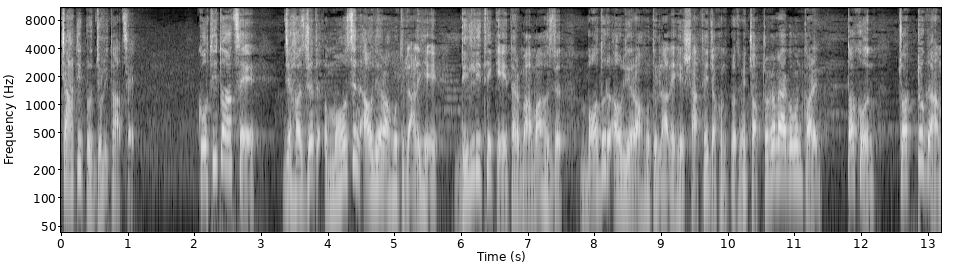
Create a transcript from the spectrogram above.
চাটি প্রজ্বলিত আছে। কথিত আছে যে হজরত মোহসেন আউলিয়া রহমতুল্লা আলহে দিল্লি থেকে তার মামা হজরত বদর আউলিয়া রহমতুল্লা আলহের সাথে যখন প্রথমে চট্টগ্রামে আগমন করেন, তখন চট্টগ্রাম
